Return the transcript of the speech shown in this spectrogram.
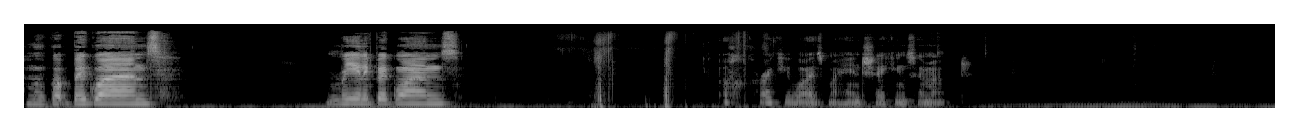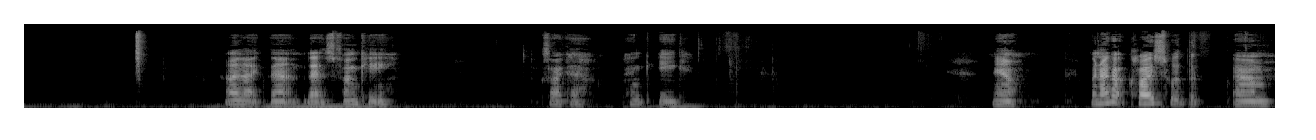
And we've got big ones, really big ones. Oh, crikey, why is my hand shaking so much? I like that. That's funky. Looks like a pink egg. Now, when I got close with the um,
